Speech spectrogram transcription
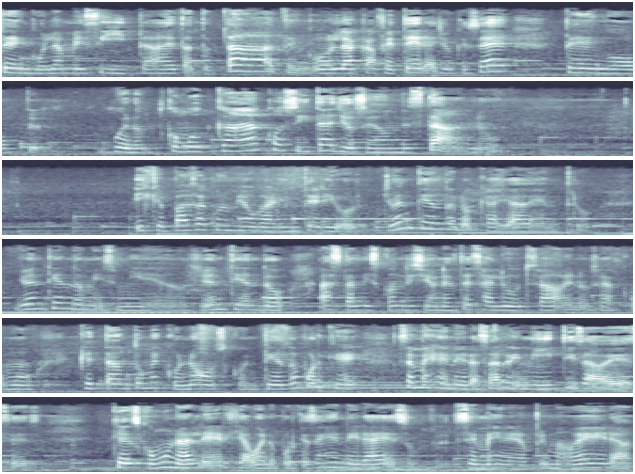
tengo la mesita de ta ta ta, tengo la cafetera, yo qué sé, tengo, bueno, como cada cosita yo sé dónde está, ¿no? ¿Y qué pasa con mi hogar interior? Yo entiendo lo que hay adentro, yo entiendo mis miedos, yo entiendo hasta mis condiciones de salud, ¿saben? O sea, como que tanto me conozco, entiendo por qué se me genera esa rinitis a veces, que es como una alergia, bueno, ¿por qué se genera eso? Se me genera en primavera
